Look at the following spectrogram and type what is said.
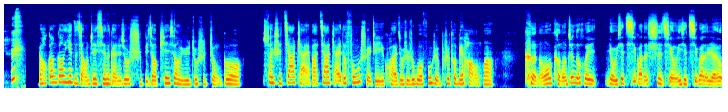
然后刚刚叶子讲的这些呢，感觉就是比较偏向于就是整个算是家宅吧，家宅的风水这一块，就是如果风水不是特别好的话。可能哦，可能真的会有一些奇怪的事情，一些奇怪的人，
